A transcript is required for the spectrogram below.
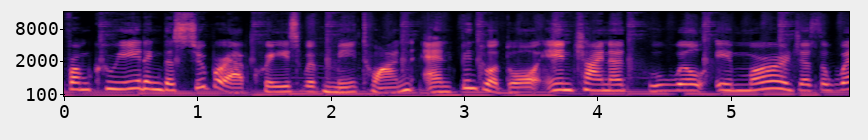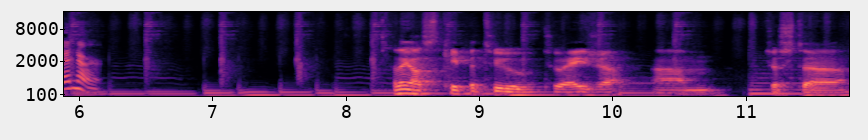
from creating the super app craze with Meituan and Pinduoduo in China, who will emerge as the winner. I think I'll keep it to to Asia, um, just uh,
